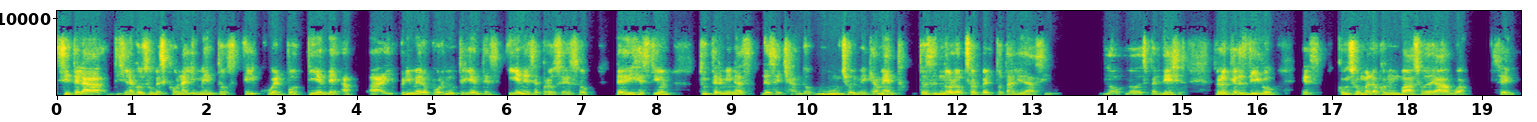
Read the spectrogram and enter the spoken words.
si, te la, si la consumes con alimentos, el cuerpo tiende a, ir primero por nutrientes y en ese proceso de digestión tú terminas desechando mucho el medicamento. Entonces no lo absorbe en totalidad, sino lo, lo desperdicias. Entonces lo que les digo es, consúmalo con un vaso de agua, ¿sí?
